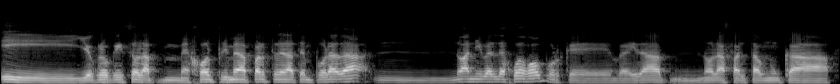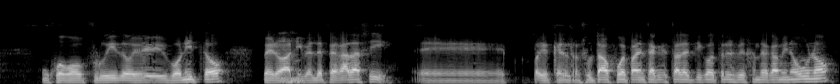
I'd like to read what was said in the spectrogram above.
y yo creo que hizo la mejor primera parte de la temporada, mm, no a nivel de juego, porque en realidad no le ha faltado nunca un juego fluido y bonito, pero a nivel de pegada sí. Eh, que el resultado fue Palencia Cristo Atlético 3, Virgen del Camino 1.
